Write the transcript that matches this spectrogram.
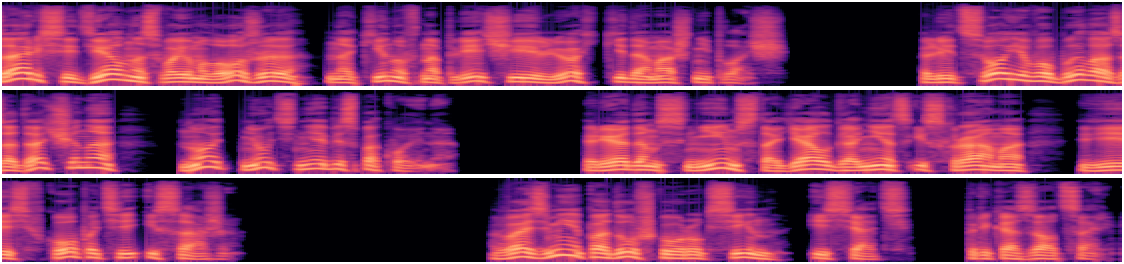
Царь сидел на своем ложе, накинув на плечи легкий домашний плащ. Лицо его было озадачено, но отнюдь не обеспокоено. Рядом с ним стоял гонец из храма, весь в копоти и саже. «Возьми подушку, Руксин, и сядь», — приказал царь.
